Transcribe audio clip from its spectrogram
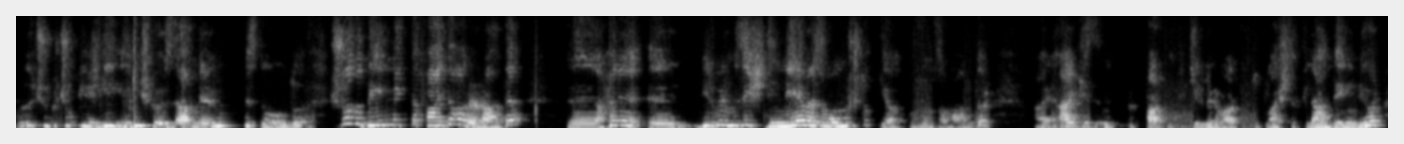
Burada çünkü çok ilgi, ilginç gözlemlerimiz de oldu. Şuna da değinmekte fayda var herhalde. Ee, hani e, birbirimizi hiç dinleyemez olmuştuk ya uzun zamandır. Hani herkesin farklı fikirleri var, kutuplaştık falan deniliyor.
